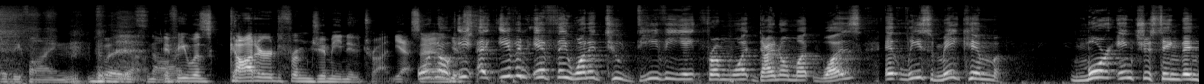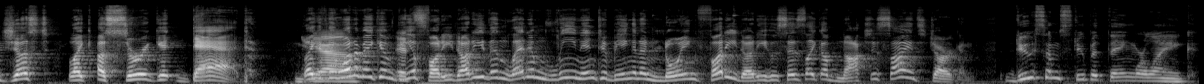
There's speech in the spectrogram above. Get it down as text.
it'd be fine. But it's not. If he was Goddard from Jimmy Neutron, yes. Or I no, e- uh, even if they wanted to deviate from what Dynomutt was, at least make him more interesting than just like a surrogate dad. Like if they want to make him be a fuddy duddy, then let him lean into being an annoying fuddy duddy who says like obnoxious science jargon. do some stupid thing where like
